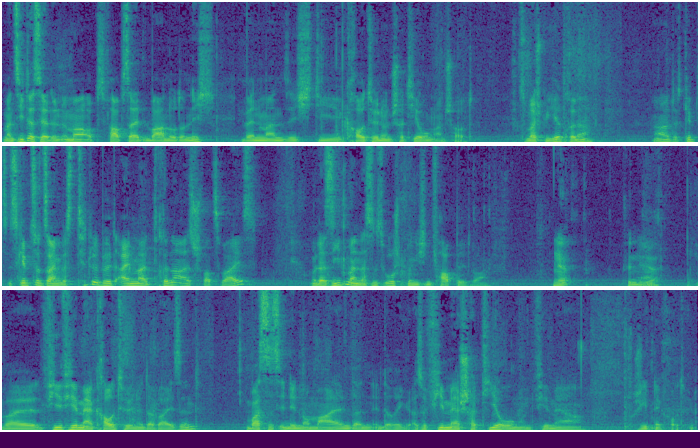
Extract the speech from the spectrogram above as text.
Man sieht das ja dann immer, ob es Farbseiten waren oder nicht, wenn man sich die Grautöne und Schattierungen anschaut. Zum Beispiel hier drin. Ja, das gibt, es gibt sozusagen das Titelbild einmal drin als schwarz-weiß und da sieht man, dass es ursprünglich ein Farbbild war. Ja, finde ich ja. Weil viel, viel mehr Grautöne dabei sind, was es in den normalen dann in der Regel, also viel mehr Schattierungen, viel mehr verschiedene Grautöne.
